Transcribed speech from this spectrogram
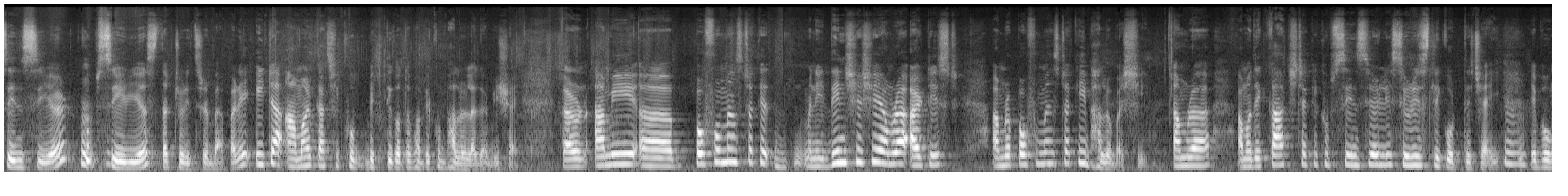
সিনসিয়ার খুব সিরিয়াস তার চরিত্রের ব্যাপারে। এটা আমার কাছে খুব ব্যক্তিগতভাবে খুব ভালো লাগার বিষয়। কারণ আমি পারফরমেন্সটাকে মানে দিন শেষে আমরা আর্টিস্ট আমরা পারফরমেন্সটাকেই ভালোবাসি। আমরা আমাদের কাজটাকে খুব সিনসিয়ারলি সিরিয়াসলি করতে চাই এবং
